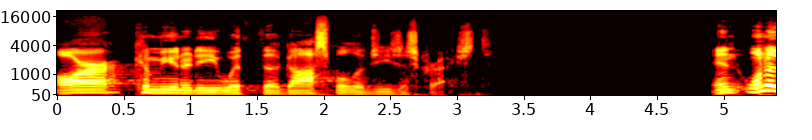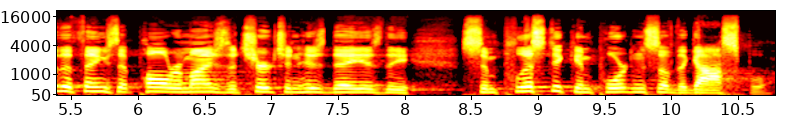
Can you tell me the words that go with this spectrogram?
our community with the gospel of Jesus Christ. And one of the things that Paul reminds the church in his day is the simplistic importance of the gospel.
